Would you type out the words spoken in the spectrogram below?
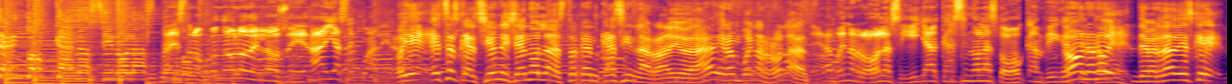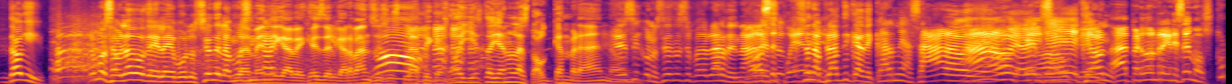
Tengo y no las Maestro, ponga uno de los de... Ah, ya sé cuál era. Oye, estas canciones ya no las tocan casi en la radio, ¿verdad? Eran buenas rolas. Eran buenas rolas, sí, ya casi no las tocan, fíjate. No, no, no, de verdad es que, Doggy, hemos hablado de la evolución de la música. La mendiga vejez del garbanzo y sus pláticas. Oye, esto ya no las tocan, ¿verdad? No. Es que con ustedes no se puede hablar de nada. No se puede. Es una plática de carne asada. Ah, ah, perdón, regresemos.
